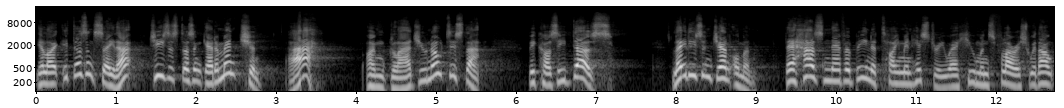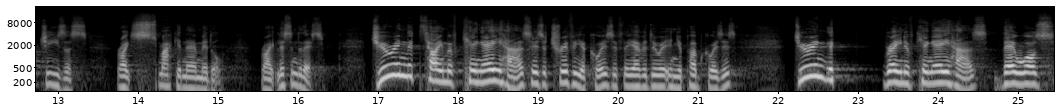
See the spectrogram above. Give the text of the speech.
You're like, it doesn't say that. Jesus doesn't get a mention. Ah, I'm glad you noticed that because he does. Ladies and gentlemen, there has never been a time in history where humans flourish without Jesus right smack in their middle. Right, listen to this. During the time of King Ahaz, here's a trivia quiz if they ever do it in your pub quizzes. During the reign of King Ahaz, there was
